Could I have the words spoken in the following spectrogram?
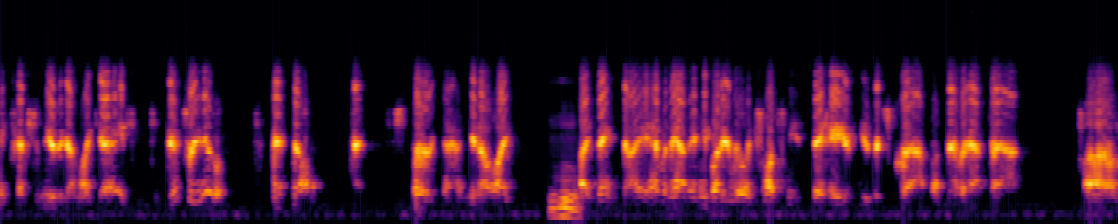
hate country music." I'm like, "Hey, good for you." you know, or you know, I Mhm. I think I haven't had anybody really come up to me and say, "Hey, your music's crap." I've never had that. Um,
